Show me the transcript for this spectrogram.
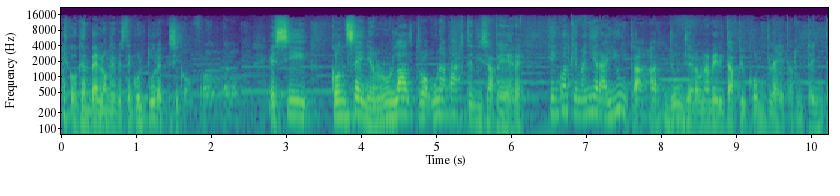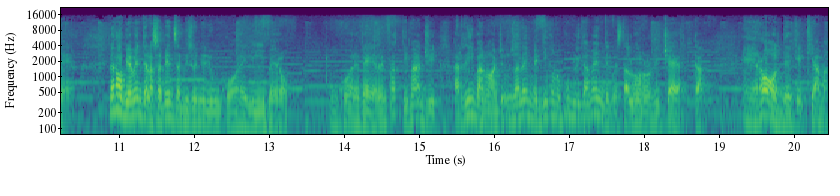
Ecco che bello anche queste culture che si confrontano e si consegnano l'un l'altro una parte di sapere che in qualche maniera aiuta a giungere a una verità più completa, tutta intera. Però ovviamente la sapienza ha bisogno di un cuore libero, un cuore vero. Infatti i magi arrivano a Gerusalemme e dicono pubblicamente questa loro ricerca. È Erode che chiama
